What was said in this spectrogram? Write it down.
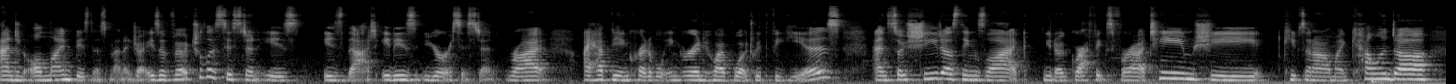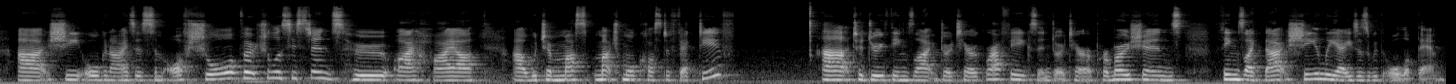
and an online business manager. Is a virtual assistant is is that. It is your assistant right? I have the incredible ingrid who i've worked with for years. And so she does things like you know graphics for our team. She keeps an eye on my calendar. Uh, she organizes some offshore virtual assistants who i hire uh, which are much, much more cost effective uh, to do things like doTERRA graphics and doTERRA promotions, things like that. She liaises with all of them.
